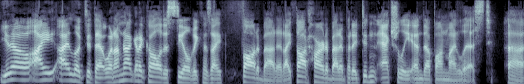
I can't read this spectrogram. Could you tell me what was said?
You know, I I looked at that one. I'm not going to call it a steal because I thought about it. I thought hard about it, but it didn't actually end up on my list. Uh,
